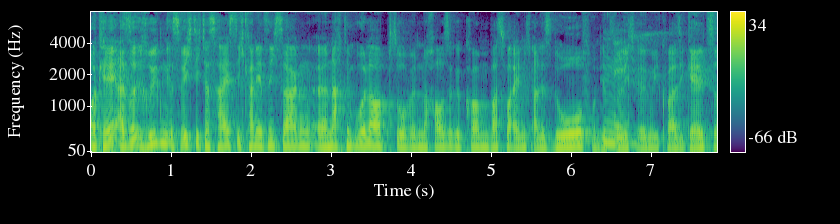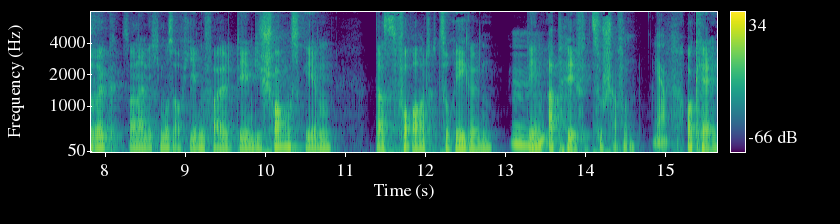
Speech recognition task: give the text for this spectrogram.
Okay, also Rügen ist wichtig. Das heißt, ich kann jetzt nicht sagen, äh, nach dem Urlaub, so wenn nach Hause gekommen, was war eigentlich alles doof und jetzt will Nee. ich irgendwie quasi Geld zurück, sondern ich muss auf jeden Fall denen die Chance geben, das vor Ort zu regeln, dem Abhilfe zu schaffen. Ja. Okay.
